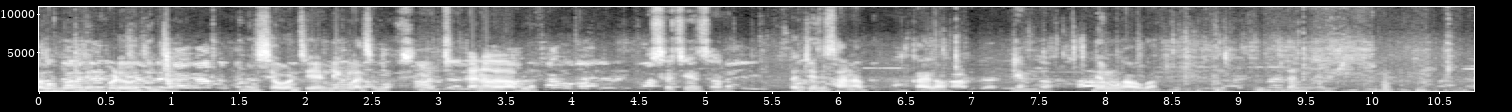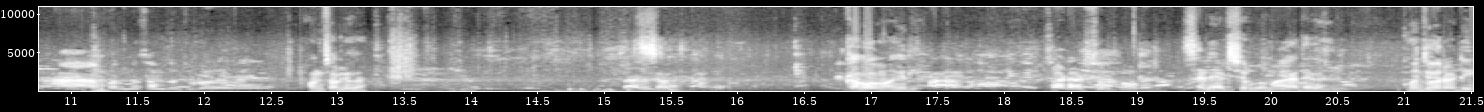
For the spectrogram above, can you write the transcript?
अजून दोन तीन पुढे होतील का? म्हणजे शेवटचे एंडिंगलाच आहे बुवा. काय नाव दादा आपलं? सचिन साम सचिन सानप. काय गाव? नेमगाव. निमगाव का? धन्यवाद. हा पण मग समजा थोडं फोन चालू आहे का? चालेल. का भाव मागितलं? साडेआठशे रुपये साडेआठशे रुपये मागत आहे का? कोणती व्हरायटी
